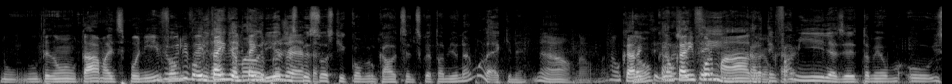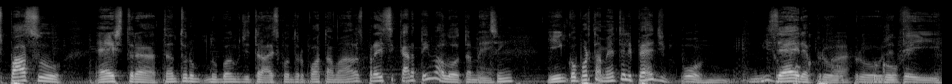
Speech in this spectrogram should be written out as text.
não, não, tem- não tá mais disponível, ele, ele tá que a tá maioria pro das pessoas que compram um carro de 150 mil não é moleque, né? Não, não. É um cara, Então, que- o é um cara já tem- informado. O cara é um tem família, às vezes também o, o espaço extra, tanto no, no banco de trás quanto no porta-malas, pra esse cara tem valor também. Sim. E em comportamento ele perde, pô, miséria pouco, pro, é, pro o Golf. GTI.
